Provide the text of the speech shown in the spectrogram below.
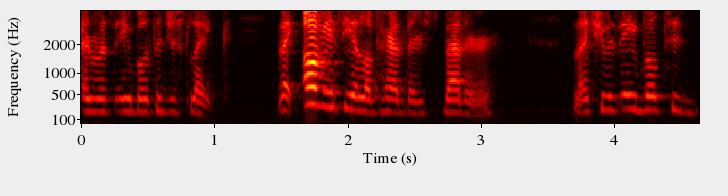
and was able to just like like obviously I love Heathers better. Like she was able to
